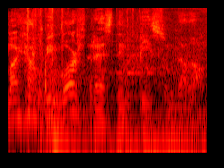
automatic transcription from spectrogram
Might have been worth. Rest in peace, soldado.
